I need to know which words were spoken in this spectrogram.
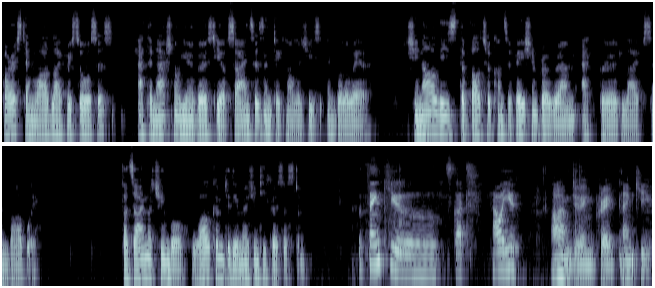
forest and wildlife resources at the National University of Sciences and Technologies in Bulawayo. She now leads the Vulture Conservation Program at BirdLife Zimbabwe. Fadzai Matsvimbo, welcome to the Emergent Ecosystem. Thank you, Scott. How are you? I'm doing great, thank you.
